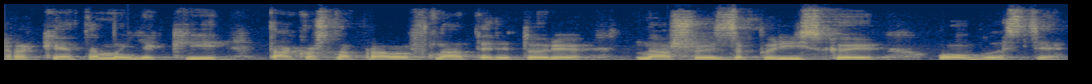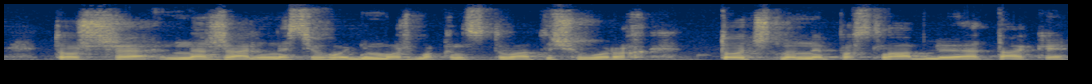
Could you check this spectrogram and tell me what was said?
ракетами, які також направив на територію нашої Запорізької області. Тож, е, на жаль, на сьогодні можемо констатувати, що ворог точно не послаблює атаки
